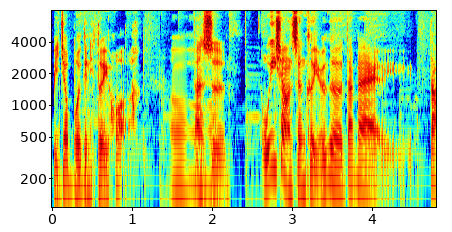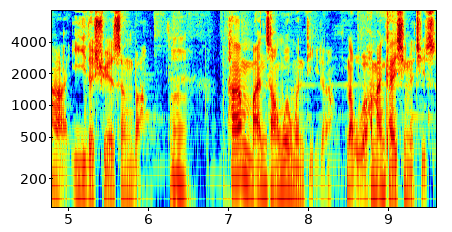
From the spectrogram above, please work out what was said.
比较不会跟你对话了，哦，但是。我印象很深刻，有一个大概大一的学生吧，嗯，他蛮常问问题的，那我还蛮开心的。其实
